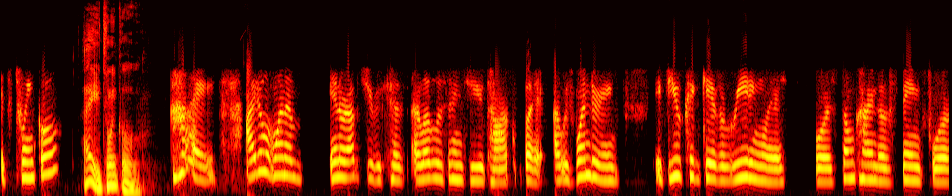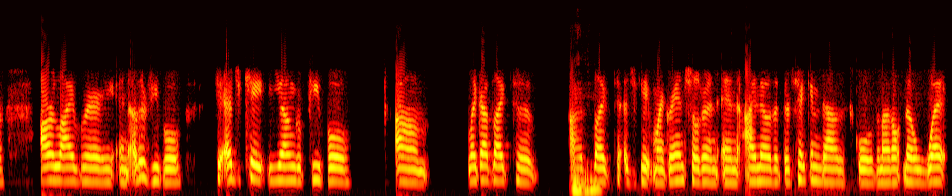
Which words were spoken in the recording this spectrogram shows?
It's Twinkle. Hey, Twinkle. Hi. I don't want to interrupt you because I love listening to you talk, but I was wondering if you could give a reading list or some kind of thing for our library and other people to educate the younger people. Um, like I'd like to, I'd like to educate my grandchildren, and I know that they're taking it out of schools, and I don't know what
